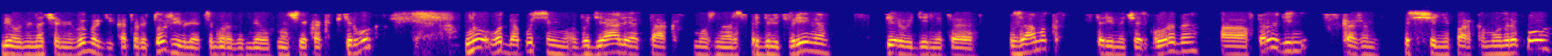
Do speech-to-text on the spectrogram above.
белыми ночами в Выборге, который тоже является городом белых ночей, как и Петербург. Ну, вот, допустим, в идеале так можно распределить время. Первый день – это замок, старинная часть города, а второй день, скажем, посещение парка Монрепо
